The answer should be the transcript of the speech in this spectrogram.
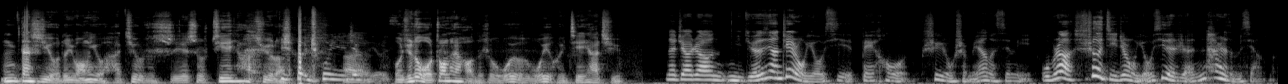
嗯，但是有的网友还就是直接就接下去了。热衷于这种游戏。我觉得我状态好的时候，我有我也会接下去。那昭昭，你觉得像这种游戏背后是一种什么样的心理？我不知道设计这种游戏的人他是怎么想的。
